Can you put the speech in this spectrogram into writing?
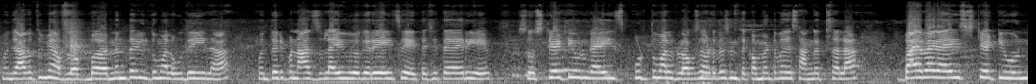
म्हणजे आता तुम्ही हा ब्लॉग नंतर येईल तुम्हाला उद्या येईल हा. पण तरी पण आज लाईव्ह वगैरे यायचं आहे त्याची तयारी आहे. सो स्टेट येऊन गाईज पुढे तुम्हाला ब्लॉग्स आवडत असेल तर कमेंटमध्ये सांगत चला. बाय बाय गाईज स्टेट येऊन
